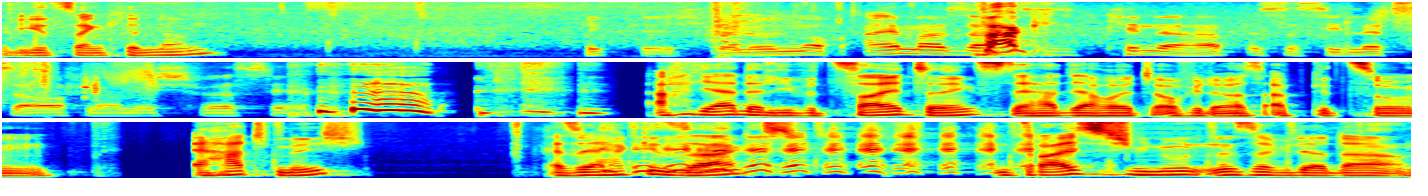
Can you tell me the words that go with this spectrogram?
Wie geht's deinen Kindern? Fick dich. Wenn du noch einmal sagst, Fuck. dass ich Kinder hab, ist das die letzte Aufnahme, ich schwör's dir. Ach ja, der liebe Zeitex, der hat ja heute auch wieder was abgezogen. Er hat mich, also er hat gesagt, in 30 Minuten ist er wieder da.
